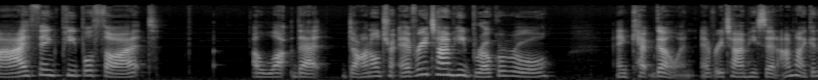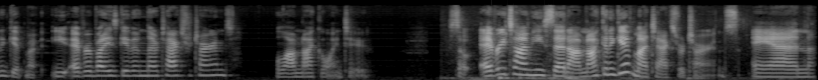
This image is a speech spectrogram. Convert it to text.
I think people thought a lot that Donald Trump, every time he broke a rule and kept going, every time he said, I'm not going to give my, you, everybody's giving their tax returns. Well, I'm not going to. So every time he said, I'm not going to give my tax returns and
